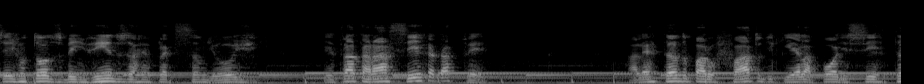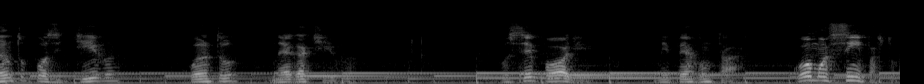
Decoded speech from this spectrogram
Sejam todos bem-vindos à reflexão de hoje, que tratará acerca da fé, alertando para o fato de que ela pode ser tanto positiva quanto negativa. Você pode me perguntar: como assim, pastor?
